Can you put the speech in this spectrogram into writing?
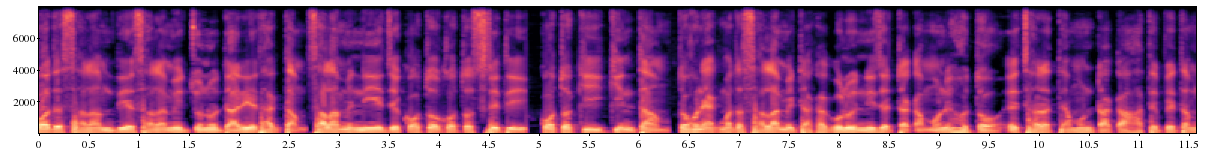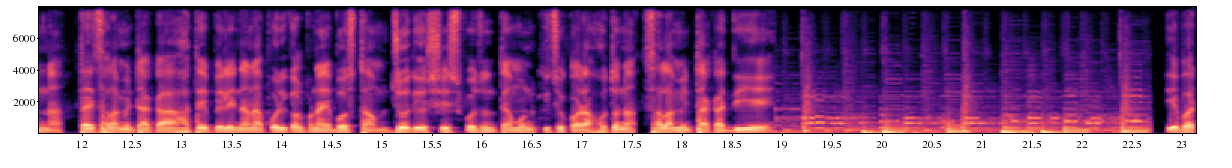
বড়দের সালাম দিয়ে সালামির জন্য দাঁড়িয়ে থাকতাম। সালামি নিয়ে যে কত কত স্মৃতি, কত কি কিনতাম। তখন একমাত্র সালামি টাকাগুলো নিজের টাকা মনে হতো। এছাড়া তেমন টাকা হাতে পেতাম না। তাই সালামি টাকা হাতে পেলে নানা পরিকল্পনায় বসতাম। যদিও শেষ পর্যন্ত তেমন কিছু করা হতো না সালামির টাকা দিয়ে। এবার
